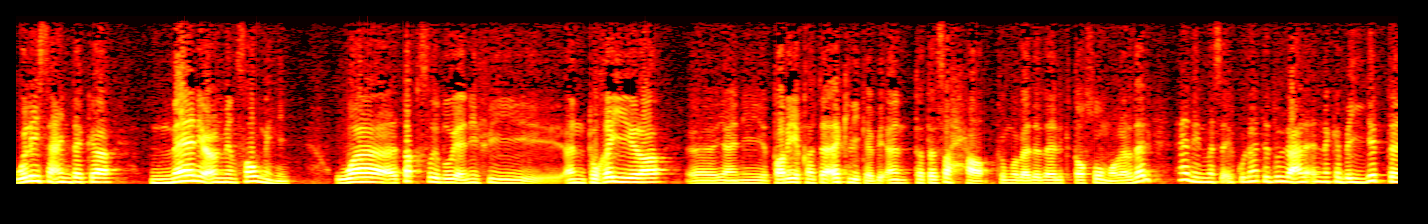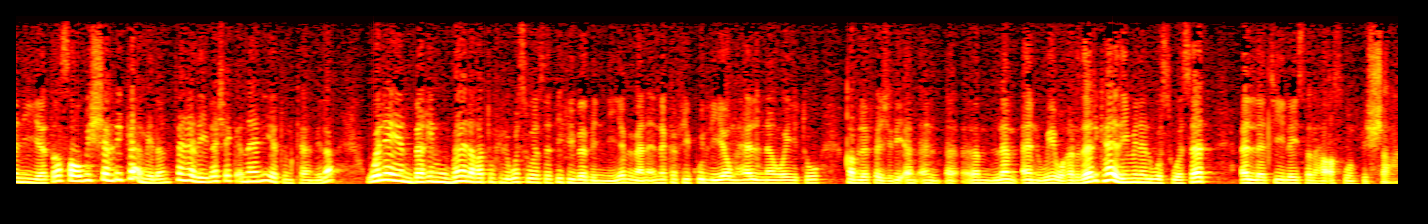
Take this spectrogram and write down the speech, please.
وليس عندك مانع من صومه وتقصد يعني في أن تغير يعني طريقة أكلك بأن تتسحر ثم بعد ذلك تصوم وغير ذلك هذه المسائل كلها تدل على أنك بيت نية صوم الشهر كاملا فهذه لا شك أنها نية كاملة ولا ينبغي المبالغة في الوسوسة في باب النية بمعنى أنك في كل يوم هل نويت قبل الفجر أم, أم لم أنوي وغير ذلك هذه من الوسوسات التي ليس لها أصل في الشرع.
